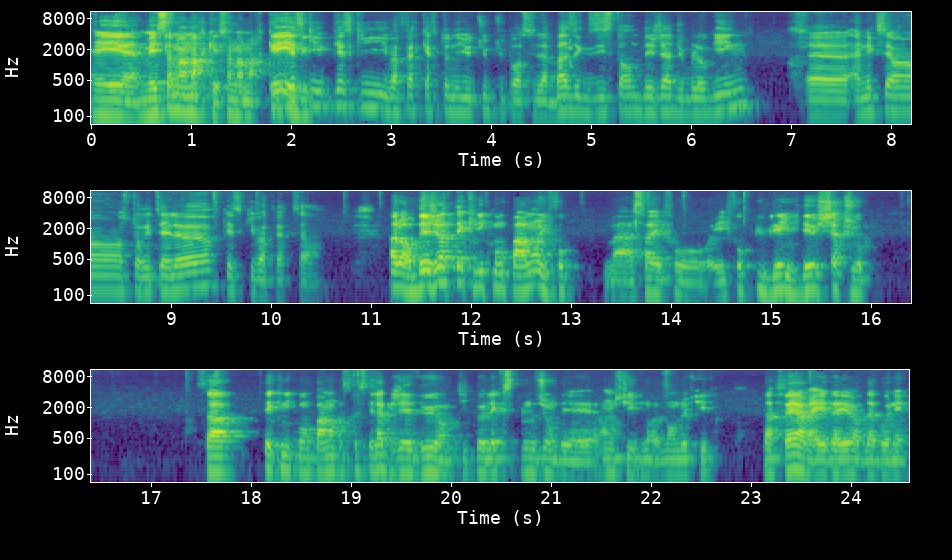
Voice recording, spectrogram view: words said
Et, euh, mais ça m'a marqué, ça m'a marqué. Qu'est-ce qui, va faire cartonner YouTube, tu penses? La base existante déjà du blogging, euh, un excellent storyteller, qu'est-ce qui va faire ça? Alors déjà, techniquement parlant, il faut, bah, ça, il faut, il faut publier une vidéo chaque jour. Ça, techniquement parlant, parce que c'est là que j'ai vu un petit peu l'explosion des en chiffre, dans le chiffre d'affaires et d'ailleurs d'abonnés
